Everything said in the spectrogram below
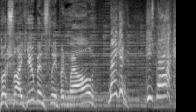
Looks like you've been sleeping well. Megan, he's back.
